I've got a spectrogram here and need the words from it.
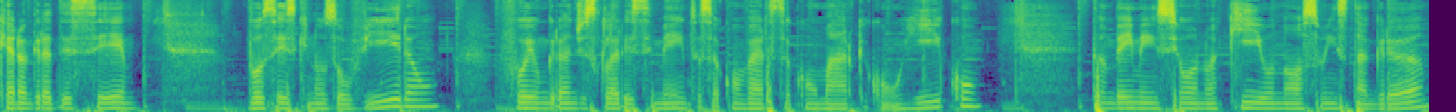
Quero agradecer vocês que nos ouviram. Foi um grande esclarecimento essa conversa com o Marco e com o Rico. Também menciono aqui o nosso Instagram,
